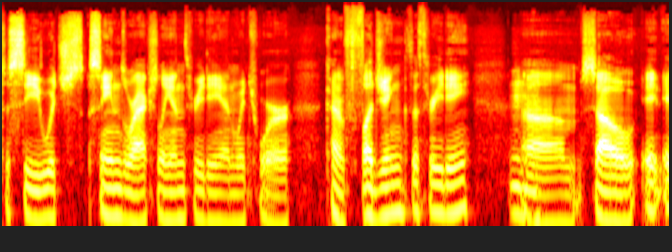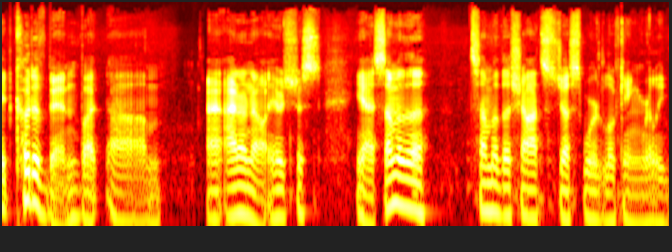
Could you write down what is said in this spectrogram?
to see which scenes were actually in 3D and which were kind of fudging the 3D. Mhm. Um, so it, it could have been, but um, I, I don't know. It was just yeah. Some of the some of the shots just were looking really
